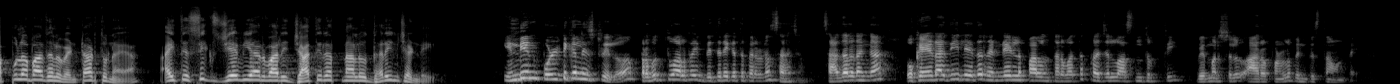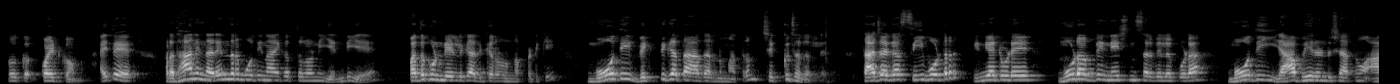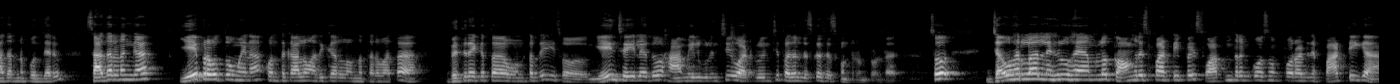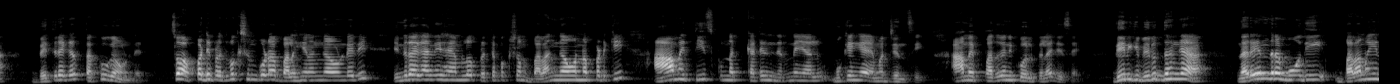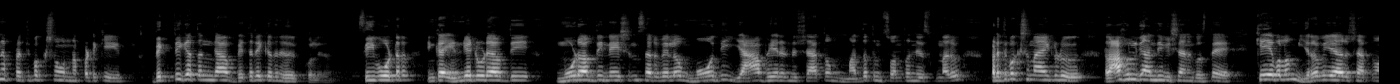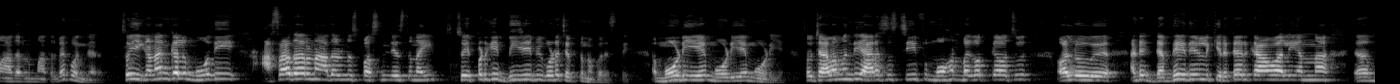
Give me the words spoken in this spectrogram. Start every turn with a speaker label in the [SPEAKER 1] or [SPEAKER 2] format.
[SPEAKER 1] అప్పుల బాధలు వెంటాడుతున్నాయా? అయితే సిక్స్ జేవిఆర్ వారి జాతిరత్నాలు ధరించండి.
[SPEAKER 2] ఇండియన్ పొలిటికల్ హిస్టరీలో ప్రభుత్వాలపై వ్యతిరేకత పెరగడం సహజం. సాధారణంగా ఒక ఏడాది లేదా రెండేళ్ళ పాలన తర్వాత ప్రజల్లో అసంతృప్తి విమర్శలు ఆరోపణలు వినిపిస్తూ ఉంటాయి. Quite common. అయితే ప్రధాని నరేంద్ర మోదీ నాయకత్వంలోని ఎన్డీఏ పదకొండేళ్ళుగా అధికారంలో ఉన్నప్పటికీ మోదీ వ్యక్తిగత ఆదరణ మాత్రం చెక్కు చెదరలేదు. తాజాగా C voter India Today mood of the nation సర్వేలో కూడా మోదీ యాభై రెండు శాతం ఆదరణ పొందారు. సాధారణంగా ఏ ప్రభుత్వమైనా కొంతకాలం అధికారంలో ఉన్న తర్వాత వ్యతిరేకత ఉంటుంది. సో ఏం చేయలేదు. హామీల గురించి వాటి గురించి ప్రజలు డిస్కస్ చేసుకుంటూ ఉంటుంటారు సో జవహర్లాల్ నెహ్రూ హయాంలో కాంగ్రెస్ పార్టీపై స్వాతంత్రం కోసం పోరాడిన పార్టీగా వ్యతిరేకత తక్కువగా ఉండేది. సో అప్పటి ప్రతిపక్షం కూడా బలహీనంగా ఉండేది. ఇందిరాగాంధీ హయాంలో ప్రతిపక్షం బలంగా ఉన్నప్పటికీ ఆమె తీసుకున్న కఠిన నిర్ణయాలు ముఖ్యంగా ఎమర్జెన్సీ. ఆమె పదవిని కోల్పేలా చేశాయి. దీనికి విరుద్ధంగా నరేంద్ర మోదీ బలమైన ప్రతిపక్షం ఉన్నప్పటికీ వ్యక్తిగతంగా వ్యతిరేకతను ఎదుర్కోలేదు. సీ ఓటర్ ఇంకా India Today of the mood of the nation సర్వేలో మోదీ యాభై రెండు శాతం మద్దతును సొంతం చేసుకున్నారు. ప్రతిపక్ష నాయకుడు రాహుల్ గాంధీ విషయానికి వస్తే కేవలం ఇరవై ఆరు శాతం ఆదరణ మాత్రమే పొందారు. సో ఈ గణాంకాలు మోదీ అసాధారణ ఆదరణను స్పష్టం చేస్తున్నాయి. సో ఇప్పటికీ బీజేపీ కూడా చెప్తున్న పరిస్థితి. మోడీయే మోడీయే మోడీయే. సో చాలామంది ఆర్ఎస్ఎస్ చీఫ్ మోహన్ భగవత్ కావచ్చు వాళ్ళు అంటే డెబ్బై ఐదేళ్ళకి రిటైర్ కావాలి అన్న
